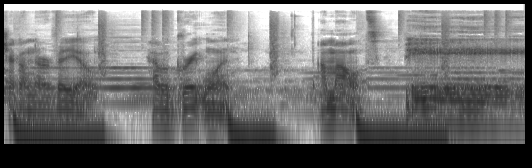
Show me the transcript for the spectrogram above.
Check out our video. Have a great one. I'm out. Peace.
